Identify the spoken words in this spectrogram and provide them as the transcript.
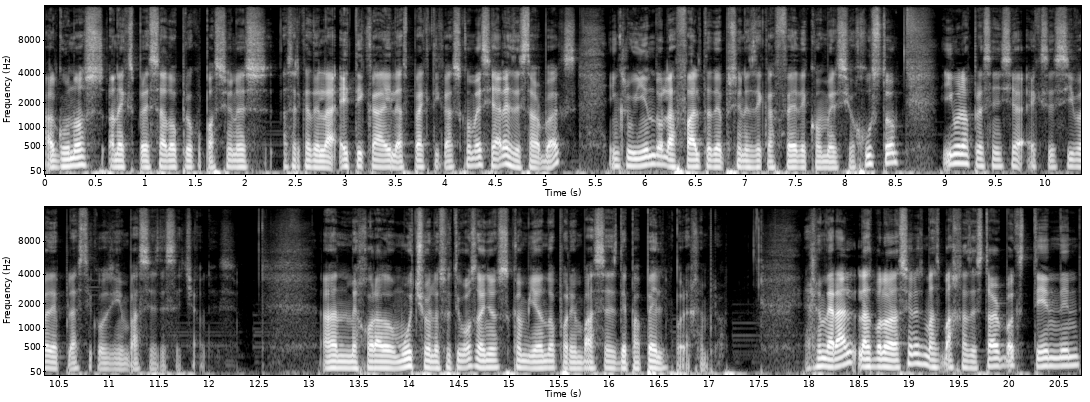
Algunos han expresado preocupaciones acerca de la ética y las prácticas comerciales de Starbucks, incluyendo la falta de opciones de café de comercio justo y una presencia excesiva de plásticos y envases desechables. Han mejorado mucho en los últimos años cambiando por envases de papel, por ejemplo. En general, las valoraciones más bajas de Starbucks tienden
